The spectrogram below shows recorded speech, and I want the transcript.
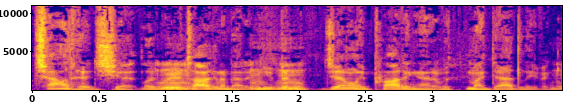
childhood shit, like we Mm. were talking about it. You've been Mm-hmm. generally prodding at it with my dad leaving.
